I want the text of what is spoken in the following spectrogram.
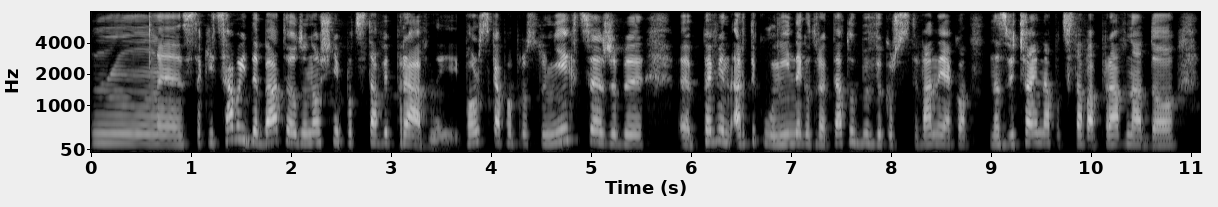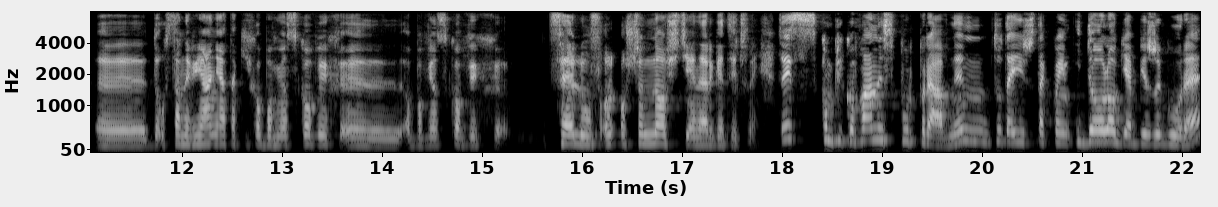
mm, z takiej całej debaty odnośnie podstawy prawnej. Polska po prostu nie chce, żeby pewien artykuł unijnego traktatu był wykorzystywany jako nadzwyczajna podstawa prawna do, e, do ustanawiania takich obowiązkowych, e, obowiązkowych celów oszczędności energetycznej. To jest skomplikowany spór prawny. Tutaj, że tak powiem, ideologia bierze górę,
